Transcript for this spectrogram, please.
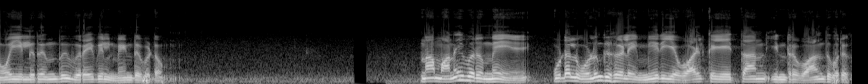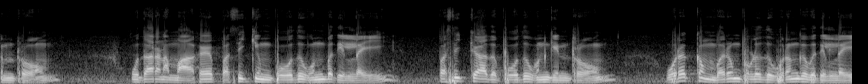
நோயிலிருந்து விரைவில் மீண்டுவிடும். நாம் அனைவருமே உடல் ஒழுங்குகளை மீறிய வாழ்க்கையைத்தான் இன்று வாழ்ந்து வருகின்றோம். உதாரணமாக பசிக்கும் போது உண்பதில்லை பசிக்காத போது உண்கின்றோம். உறக்கம் வரும் பொழுது உறங்குவதில்லை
